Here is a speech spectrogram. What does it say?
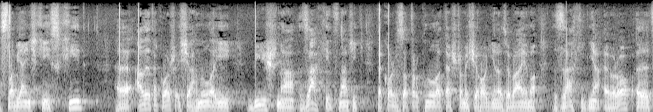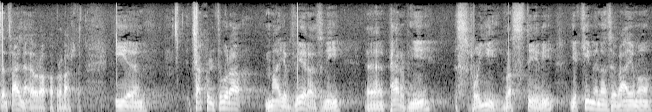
Слав'янський схід, е, але також сягнула і більш на захід, значить, також заторкнула те, що ми сьогодні називаємо Західня Європа, е, Центральна Європа, пробачте. І е, ця культура має виразні е, певні свої властиві, які ми називаємо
